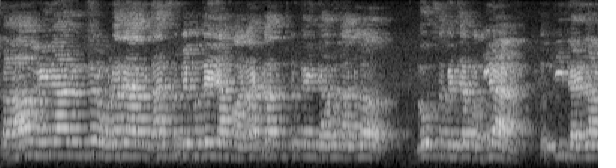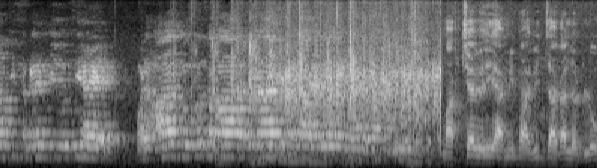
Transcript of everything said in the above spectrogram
सहा महिन्यानंतर होणाऱ्या विधानसभेमध्ये या महाराष्ट्रात कुठं काही द्यावं लागलं लोकसभेच्या बघल्या तर ती द्यायला आमची सगळ्यांची योची आहे. पण आज लोकसभा मतदार मागच्या वेळी आम्ही बावीस जागा लढलो.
